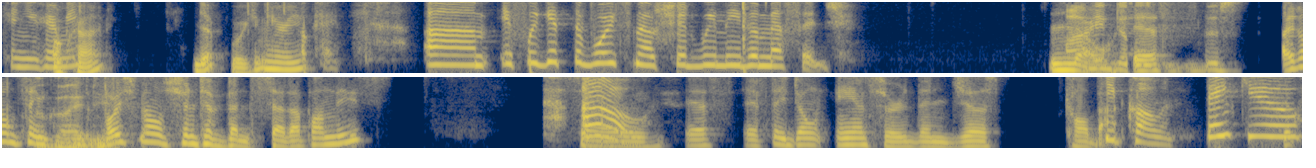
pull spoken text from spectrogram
Can you hear me? Okay. Yep, we can hear you. Okay. Um, if we get the voicemail, should we leave a message? No, I don't- if this, I don't think go ahead, Dave. voicemail shouldn't have been set up on these. So Oh. if if they don't answer, then just call back. Keep calling. Thank you.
